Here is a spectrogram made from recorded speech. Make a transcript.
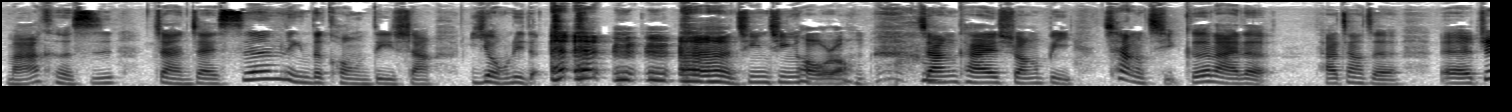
马可斯站在森林的空地上，用力的清清喉咙，张开双臂，唱起歌来了。他唱着：“呃，亲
